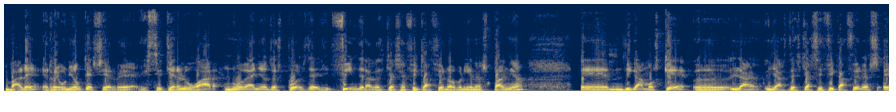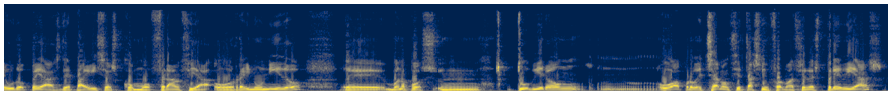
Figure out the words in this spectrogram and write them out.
¿vale? Reunión que se, tiene lugar nueve años después del fin de la desclasificación OVNI en España. Eh, digamos que eh, la, las desclasificaciones europeas de países como Francia o Reino Unido, eh, bueno, pues mm, tuvieron mm, o aprovecharon ciertas informaciones previas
